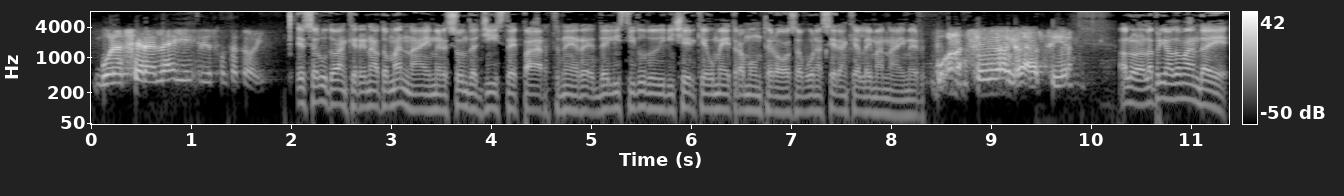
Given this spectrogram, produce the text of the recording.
Buonasera a lei e agli ascoltatori. E saluto anche Renato Mannheimer, sondaggista e partner dell'Istituto di Ricerche Ometra Monterosa. Buonasera anche a lei Mannheimer. Buonasera, grazie. Allora, la prima domanda è,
